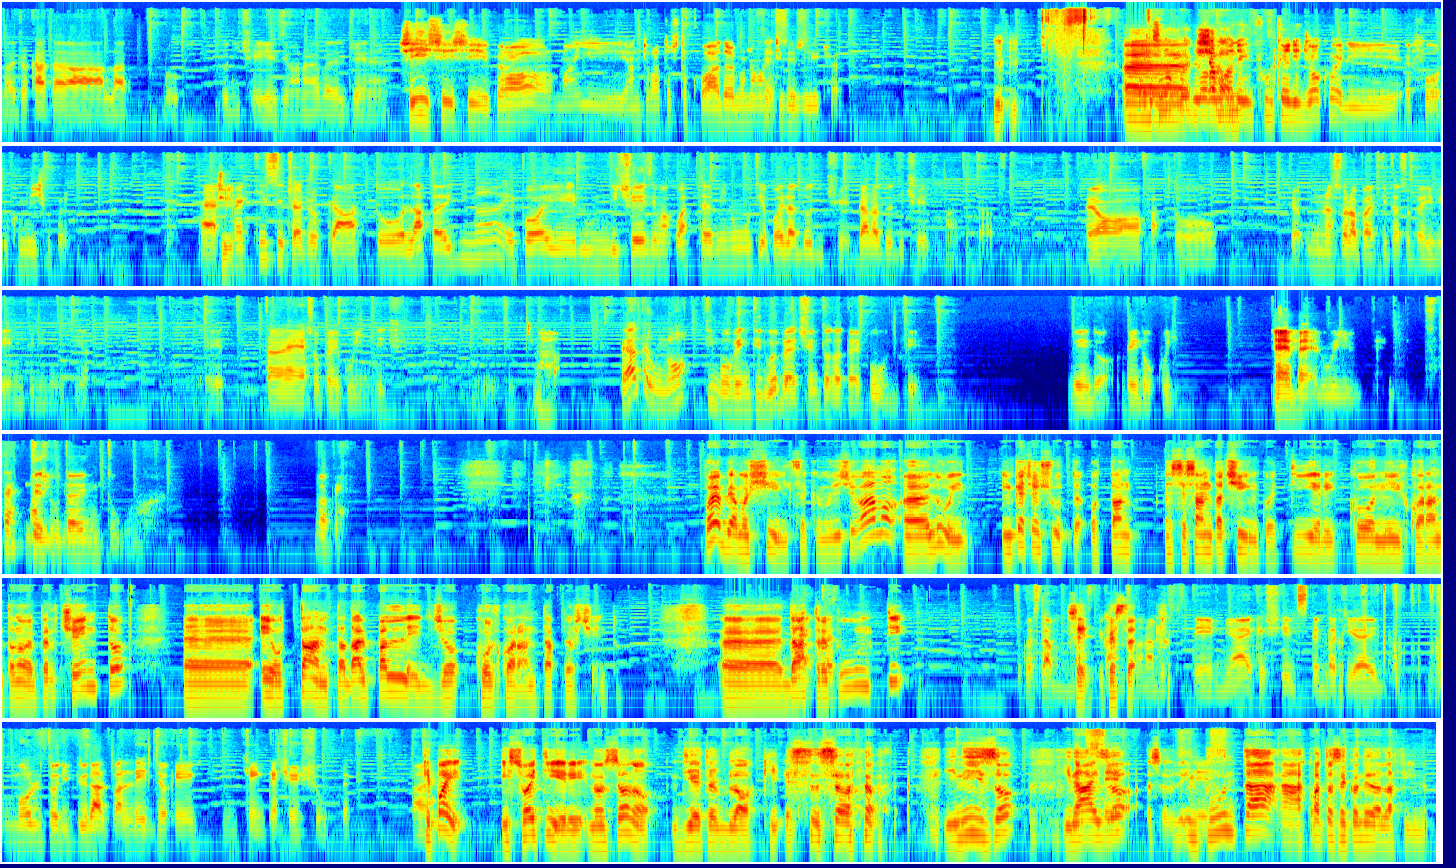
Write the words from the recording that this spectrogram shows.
l'ha giocata alla boh, dodicesima, una roba del genere. Sì, sì, sì, però ormai hanno trovato sta quadra e vanno avanti sì, così. Sì, certo. Perché sennò poi loro hanno dei fulcri di gioco e li è fall, come dicevo prima. Eh, sì. McKissick ha giocato la prima e poi l'undicesima 4 minuti e poi la dodicesima, dalla dodicesima ha giocato. Però ha fatto cioè, una sola partita sopra i 20 minuti eh. e tre sopra i 15. Quindi, sì. ah. Tra l'altro è un ottimo 22% da 3 punti. Vedo, vedo qui. Eh beh, lui... 7 su 31. Vabbè. Poi abbiamo Shields, come dicevamo, uh, lui in catch and shoot 80, 65 tiri con il 49% eh, e 80 dal palleggio col 40%. Eh, da eh, tre questo... punti... Questa è sì, questa... una bestemmia, è che Shields debba tirare molto di più dal palleggio che, che in catch and shoot. Che poi i suoi tiri non sono dietro i blocchi, sono in ISO, in ISO, sì. in sì, punta sì. a 4 secondi dalla fine.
